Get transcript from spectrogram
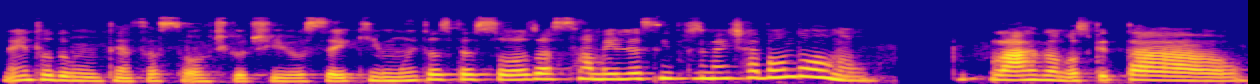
Nem todo mundo tem essa sorte que eu tive. Eu sei que muitas pessoas, as famílias simplesmente abandonam. Largam no hospital,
